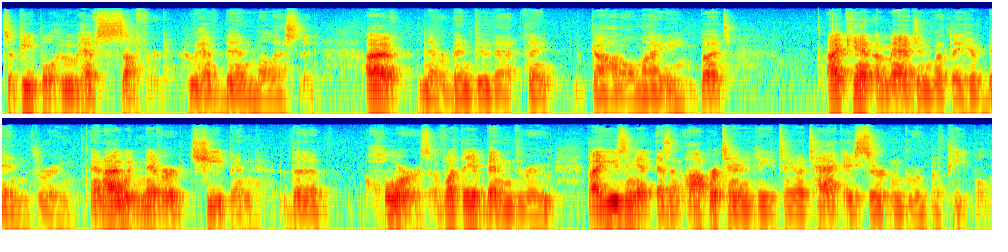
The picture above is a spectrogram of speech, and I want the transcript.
to people who have suffered, who have been molested. I've never been through that, thank God Almighty, but I can't imagine what they have been through. And I would never cheapen the horrors of what they have been through by using it as an opportunity to attack a certain group of people.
